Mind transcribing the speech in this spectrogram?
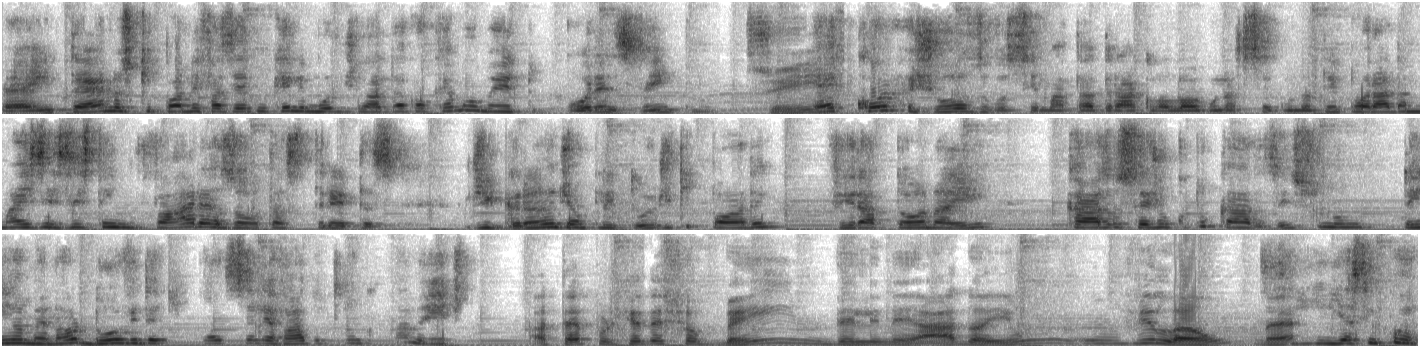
é, internos que podem fazer com que ele mude de lado a qualquer momento. Por exemplo, Sim. é corajoso você matar Drácula logo na segunda temporada, mas existem várias outras tretas de grande amplitude que podem vir à tona aí caso sejam cutucadas. Isso não tem a menor dúvida que pode ser levado tranquilamente. Até porque deixou bem delineado aí um, um vilão, né? Sim, e assim, pô,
